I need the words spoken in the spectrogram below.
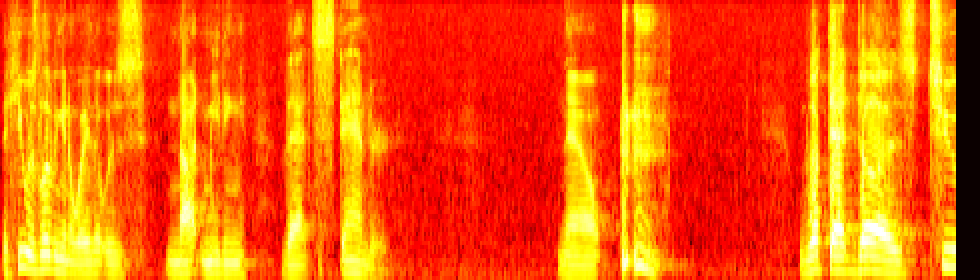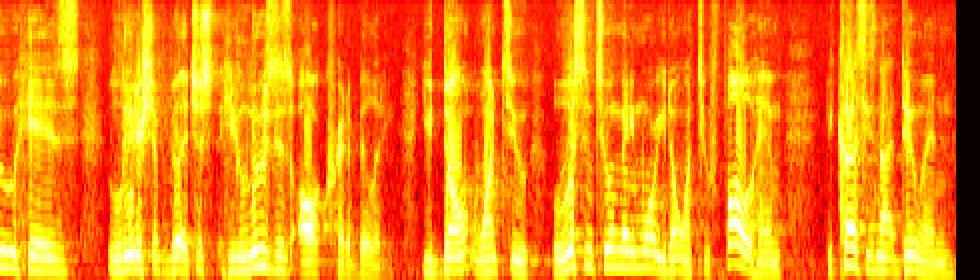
that he was living in a way that was not meeting that standard. Now, what that does to his leadership ability, just he loses all credibility. You don't want to listen to him anymore. You don't want to follow him because he's not doing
